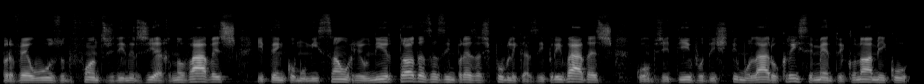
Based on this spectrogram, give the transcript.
prevê o uso de fontes de energia renováveis e tem como missão reunir todas as empresas públicas e privadas com o objetivo de estimular o crescimento econômico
